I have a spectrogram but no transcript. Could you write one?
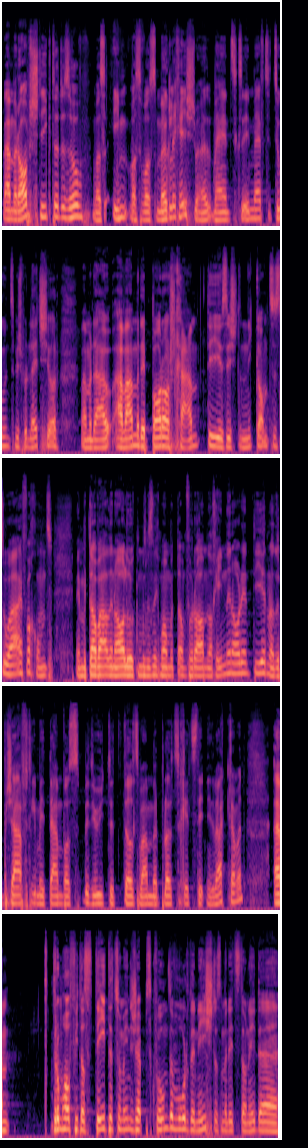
wenn man absteigt oder so, was, im, was, was möglich ist. Wir, wir haben es gesehen im FC Zun zum Beispiel letztes Jahr, wenn man auch, auch wenn man den Parasch kämpft, es ist dann nicht ganz so einfach und wenn man die Tabellen anschaut, muss man sich momentan vor allem nach innen orientieren oder beschäftigen mit dem, was bedeutet, dass wenn wir plötzlich jetzt dort nicht wegkommen. Ähm, Darum hoffe ich, dass dort zumindest etwas gefunden worden ist, dass man jetzt da nicht äh,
